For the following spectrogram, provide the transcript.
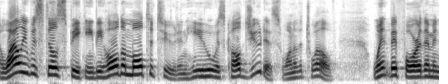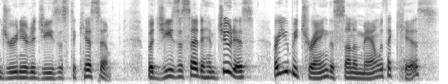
And while he was still speaking, behold, a multitude, and he who was called Judas, one of the twelve, went before them and drew near to Jesus to kiss him. But Jesus said to him, Judas, are you betraying the Son of Man with a kiss?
